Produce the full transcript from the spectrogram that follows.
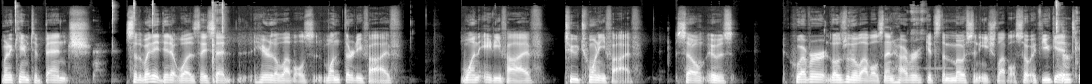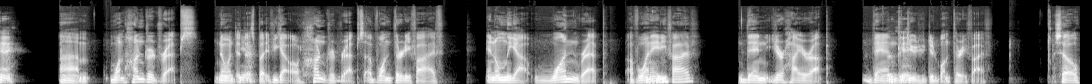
when it came to bench, so the way they did it was they said, here are the levels: one thirty-five, one eighty-five, two twenty-five. So it was whoever those are the levels, and whoever gets the most in each level. So if you get okay. um, 100 reps. No one did Yeah. this, but if you got 100 reps of 135 and only got one rep of 185, then you're higher up than the dude who did 135. So,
